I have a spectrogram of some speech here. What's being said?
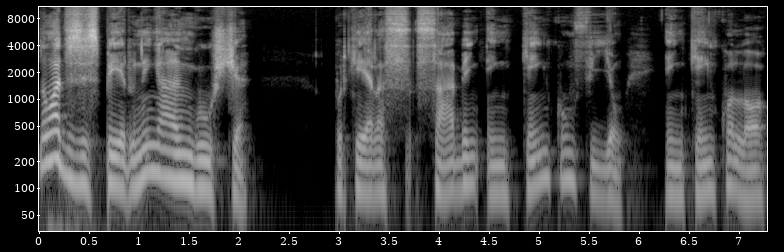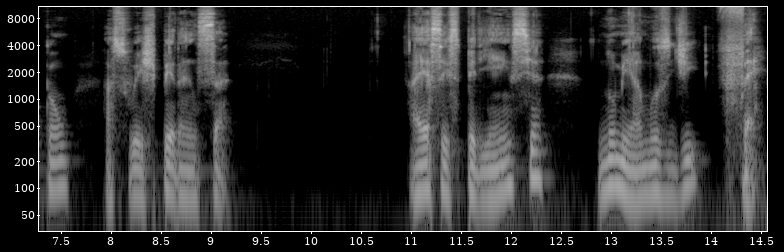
Não há desespero nem há angústia porque elas sabem em quem confiam, em quem colocam a sua esperança. A essa experiência nomeamos de fé.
